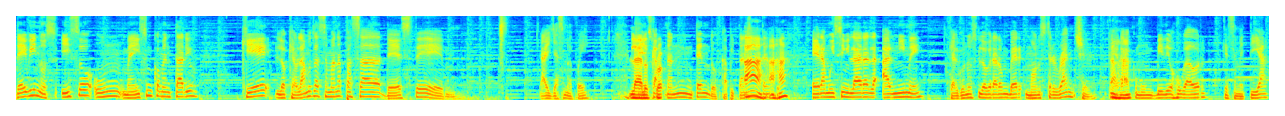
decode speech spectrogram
Davey nos hizo un, me hizo un comentario que lo que hablamos la semana pasada de este, ay ya se me fue. La de los pro- Capitán Nintendo, Capitán Ah, Nintendo. ajá. Era muy similar al anime que algunos lograron ver, Monster Rancher. Ajá. Era como un videojugador que se metía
